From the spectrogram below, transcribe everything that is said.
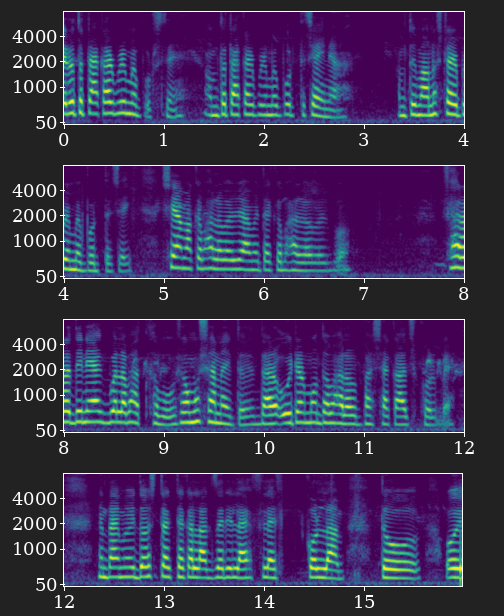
এরা তো টাকার প্রেমে পড়ছে। আমি তো টাকার প্রেমে পড়তে চাই না। আমি তো মানুষটার প্রেমে পড়তে চাই। সে আমাকে ভালোবাসবে আমি তাকে ভালোবাসবো। সারাদিনে একবেলা ভাত খাব, সমস্যা নাই তো। তার ওইটার মধ্যে ভালোবাসা কাজ করবে। কিন্তু আমি ওই দশ লাখ টাকা লাক্সারি লাইফ লাইফ করলাম, তো ওই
